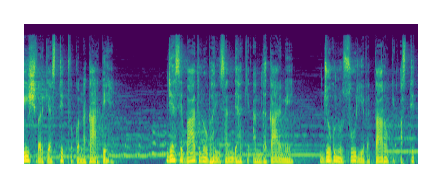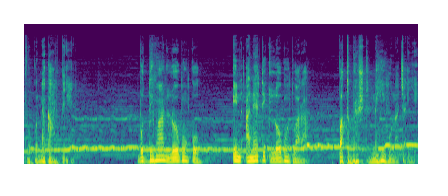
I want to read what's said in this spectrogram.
ईश्वर के अस्तित्व को नकारते हैं, जैसे बादलों भरी संध्या के अंधकार में जुगनू सूर्य व तारों के अस्तित्व को नकारते हैं। बुद्धिमान लोगों को इन अनैतिक लोगों द्वारा पथभ्रष्ट नहीं होना चाहिए।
